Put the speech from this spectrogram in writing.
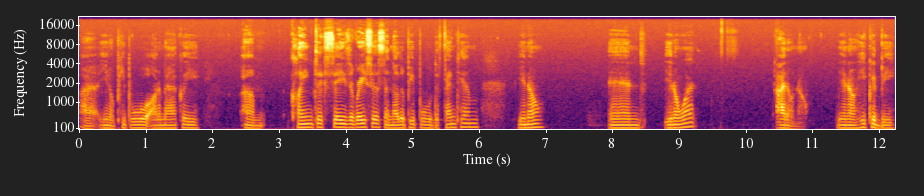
Uh, you know, people will automatically um, claim to say he's a racist, and other people will defend him. You know, and you know what? I don't know. You know, he could be.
